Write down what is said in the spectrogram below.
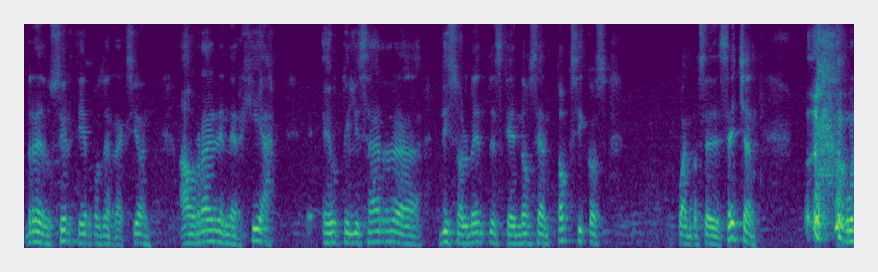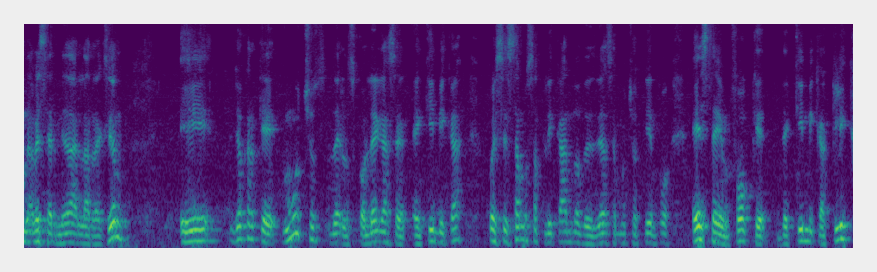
reducir tiempos de reacción, ahorrar energía, e utilizar uh, disolventes que no sean tóxicos cuando se desechan una vez terminada la reacción y yo creo que muchos de los colegas en, química, pues estamos aplicando desde hace mucho tiempo este enfoque de química click.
